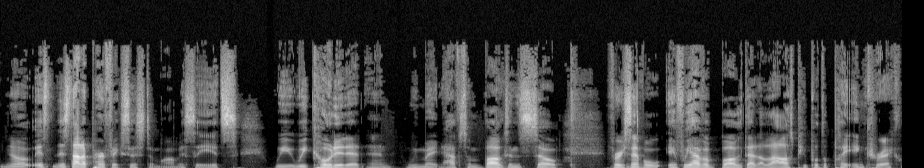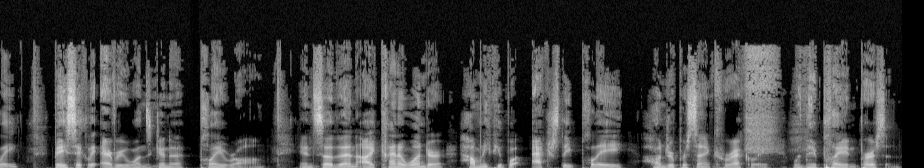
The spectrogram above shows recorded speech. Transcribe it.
you know it's it's not a perfect system obviously. It's we we coded it and we might have some bugs and so for example, if we have a bug that allows people to play incorrectly, basically everyone's going to play wrong. And so then I kind of wonder how many people actually play 100% correctly when they play in person.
